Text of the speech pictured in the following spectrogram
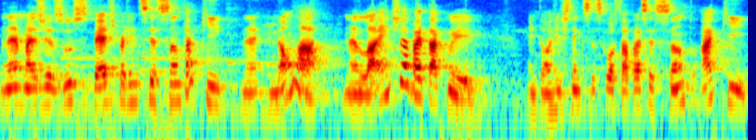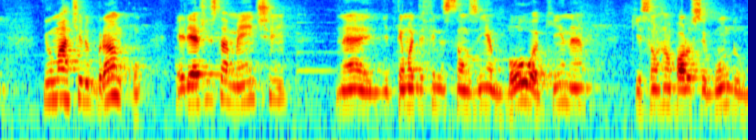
né? Mas Jesus pede pra gente ser santo aqui, né? Não lá, né? Lá a gente já vai estar com Ele. Então a gente tem que se esforçar para ser santo aqui. E o martírio branco, ele é justamente, né? E tem uma definiçãozinha boa aqui, né? Que São João Paulo II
